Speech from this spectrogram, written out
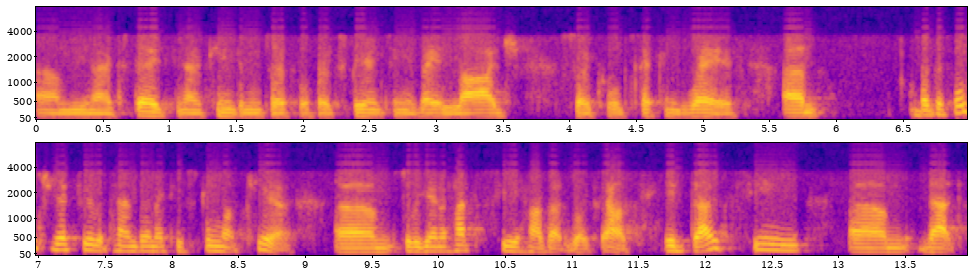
um, the United States, the United Kingdom and so forth, are experiencing a very large so-called second wave. Um, but the full trajectory of the pandemic is still not clear. Um, so we're going to have to see how that works out. It does seem um, that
